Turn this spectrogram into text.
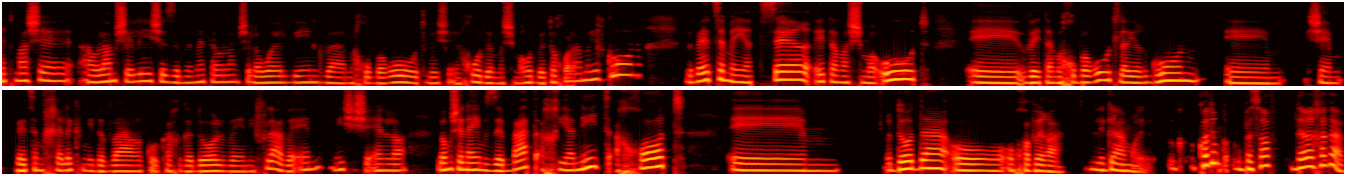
את מה שהעולם שלי, שזה באמת העולם של ה-well-being והמחוברות ושייכות ומשמעות בתוך עולם הארגון, זה בעצם מייצר את המשמעות אה, ואת המחוברות לארגון שהם בעצם חלק מדבר כל כך גדול ונפלא, ואין מישהי שאין לה, לא משנה אם זה בת, אחיינית, אחות, אה, דודה או, או חברה. לגמרי. קודם כל, בסוף, דרך אגב,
